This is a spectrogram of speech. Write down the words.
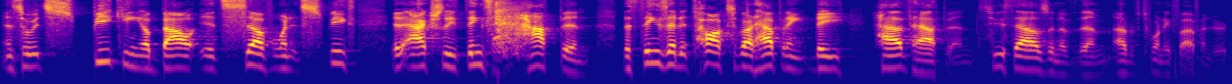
And so it's speaking about itself. When it speaks, it actually, things happen. The things that it talks about happening, they have happened. 2,000 of them out of 2,500.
